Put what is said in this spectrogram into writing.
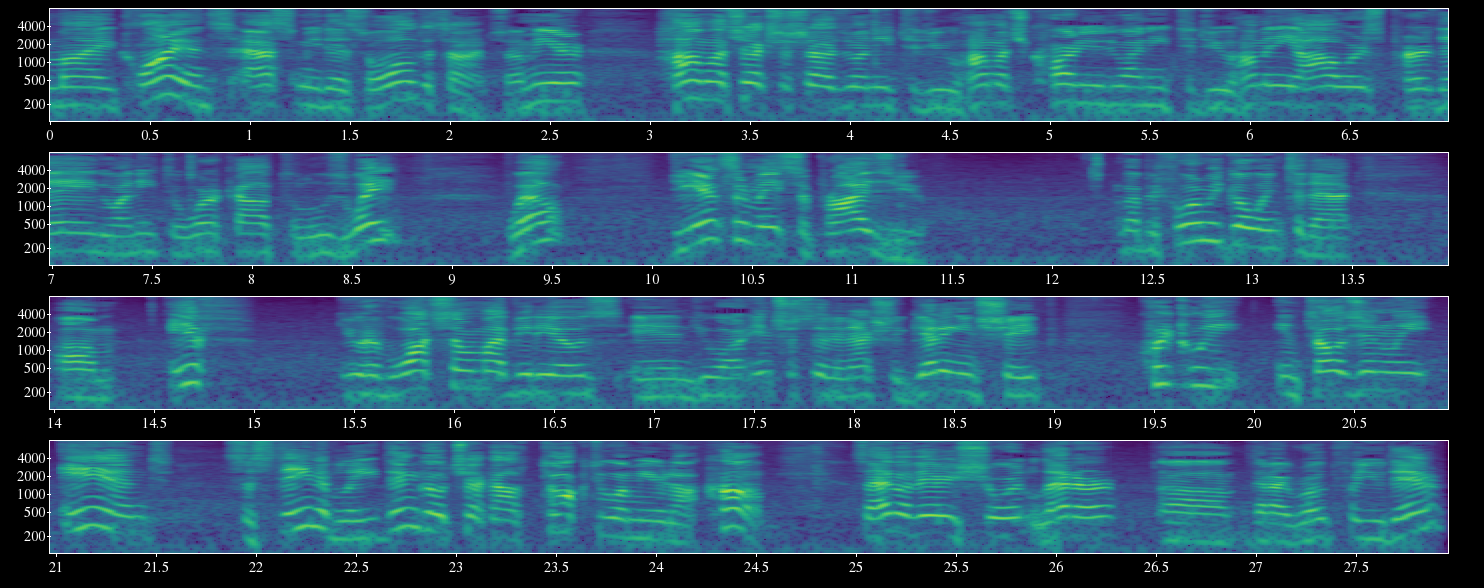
my clients ask me this all the time. So I'm here, how much exercise do I need to do? How much cardio do I need to do? How many hours per day do I need to work out to lose weight? Well, the answer may surprise you. But before we go into that, um, if you have watched some of my videos and you are interested in actually getting in shape quickly, intelligently, and sustainably, then go check out talktoamir.com. So I have a very short letter uh, that I wrote for you there.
